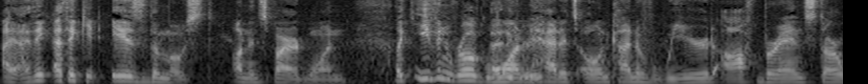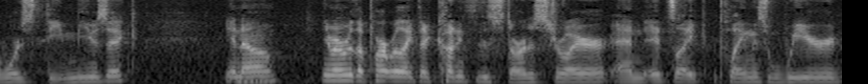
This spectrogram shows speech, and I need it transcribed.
I, I think I think it is the most uninspired one. Like even Rogue I'd One agree. had its own kind of weird off-brand Star Wars theme music. You know, Mm-hmm. you remember the part where like they're cutting through the Star Destroyer and it's like playing this weird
